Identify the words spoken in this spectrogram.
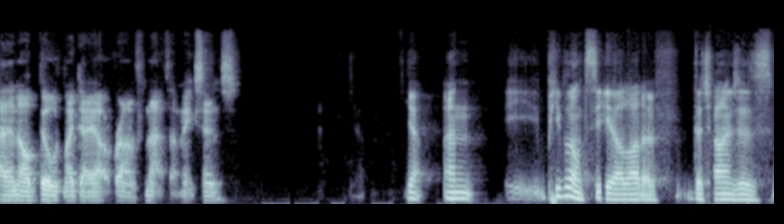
And then I'll build my day out around from that, if that makes sense. Yeah. And people don't see a lot of the challenges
